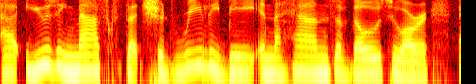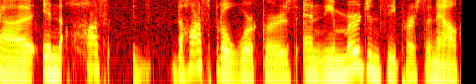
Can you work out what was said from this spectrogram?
uh, using masks that should really be in the hands of those who are uh, in hos- the hospital workers and the emergency personnel.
